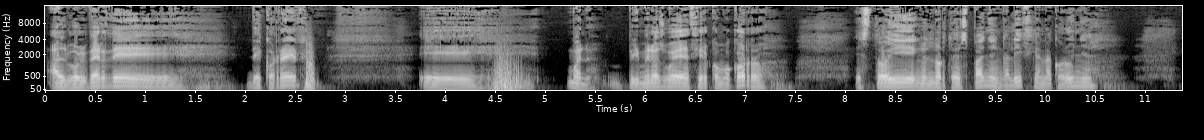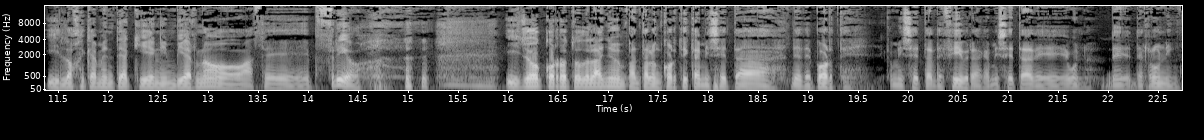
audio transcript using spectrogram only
al volver de, de correr, eh, bueno, primero os voy a decir cómo corro. Estoy en el norte de España, en Galicia, en La Coruña, y lógicamente aquí en invierno hace frío. y yo corro todo el año en pantalón corto y camiseta de deporte, camiseta de fibra, camiseta de, bueno, de, running.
